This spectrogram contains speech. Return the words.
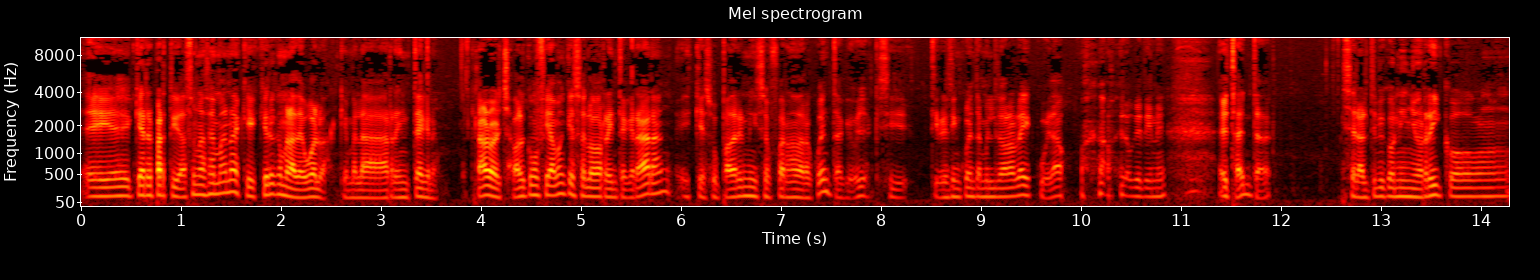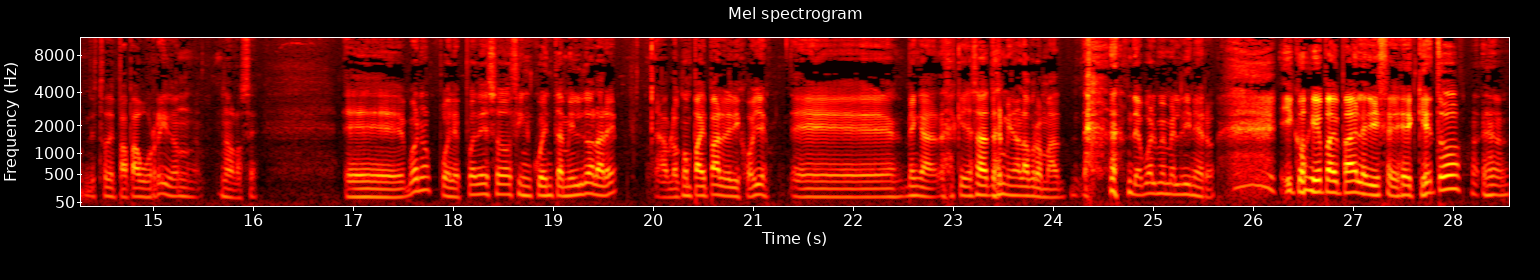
eh, que he repartido hace una semana que quiero que me la devuelva, que me la reintegren. Claro, el chaval confiaba en que se lo reintegraran y que sus padres ni se fueran a dar cuenta. Que, oye, que si tiene 50 mil dólares, cuidado, a ver lo que tiene esta gente. ¿Será el típico niño rico, de esto de papá aburrido? No, lo sé. Eh, bueno, pues después de esos 50 mil dólares, habló con PayPal y le dijo, oye, eh, venga, que ya se ha terminado la broma, devuélveme el dinero. Y cogió PayPal y le dice, quieto, eh,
